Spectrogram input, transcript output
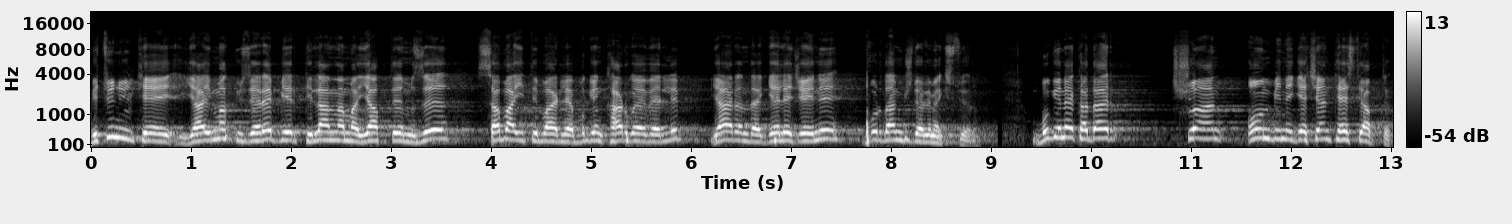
bütün ülkeye yaymak üzere bir planlama yaptığımızı sabah itibariyle bugün kargoya verilip yarın da geleceğini buradan müjdelemek istiyorum. Bugüne kadar şu an 10 bini geçen test yaptık.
